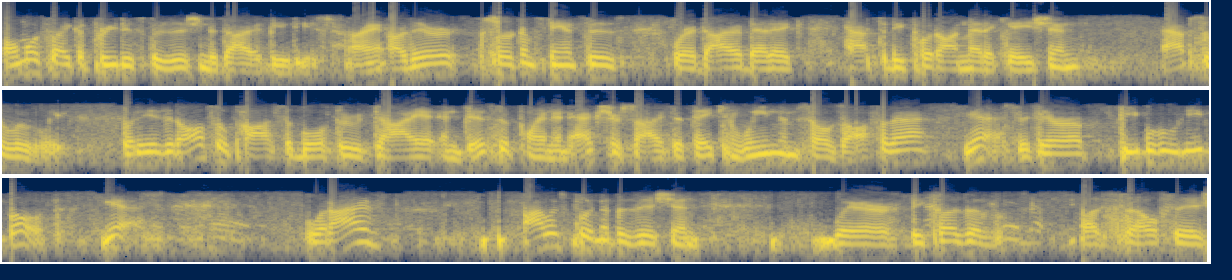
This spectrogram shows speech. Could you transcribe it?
almost like a predisposition to diabetes. Right? Are there circumstances where a diabetic has to be put on medication? Absolutely. But is it also possible through diet and discipline and exercise that they can wean themselves off of that? Yes. If there are people who need both, yes. What I've, I was put in a position where because of a selfish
